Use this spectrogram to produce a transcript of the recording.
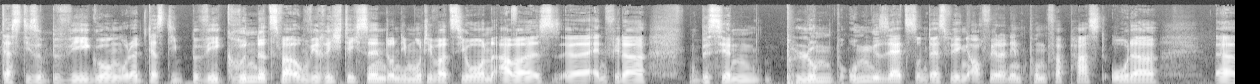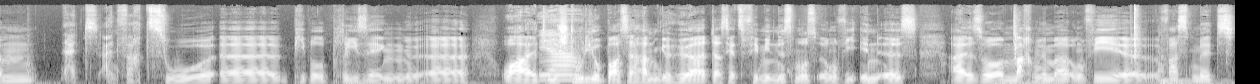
dass diese Bewegung oder dass die Beweggründe zwar irgendwie richtig sind und die Motivation, aber es äh, entweder ein bisschen plump umgesetzt und deswegen auch wieder den Punkt verpasst oder ähm, hat einfach zu äh, People-Pleasing. Äh, oh, die Ja. Studiobosse haben gehört, dass jetzt Feminismus irgendwie in ist. Also machen wir mal irgendwie äh, was mit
